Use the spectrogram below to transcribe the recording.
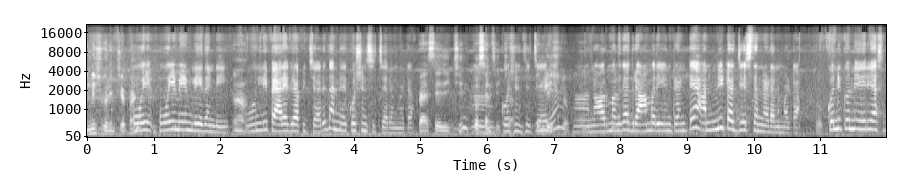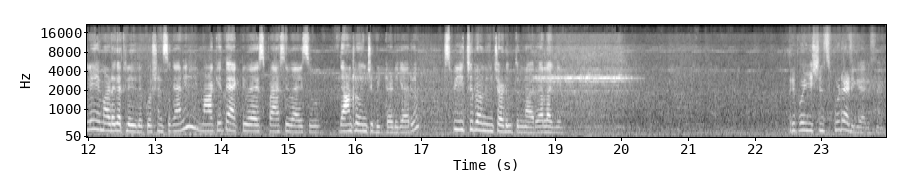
ఇంగ్లీష్ గురించి చెప్పండి. పోయం పోయం ఏం లేదండి. ఓన్లీ పారాగ్రాఫ్ ఇచ్చారు దాని మీద క్వశ్చన్స్ ఇచ్చారు అనమాట ప్యాసేజ్ ఇచ్చి క్వశ్చన్స్ క్వశ్చన్స్ ఇచ్చారు. నార్మల్గా గ్రామర్ ఏంటంటే అన్ని టచ్ చేస్తున్నాడు అనమాట కొన్ని కొన్ని ఏరియాస్లో ఏం అడగట్లేదు క్వశ్చన్స్ కానీ మాకైతే యాక్టివ్ వాయిస్ పాసివ్ వాయిస్ దాంట్లో నుంచి బిట్ అడిగారు. స్పీచ్లో నుంచి అడుగుతున్నారు అలాగే. ప్రిపోజిషన్స్ కూడా అడిగారు sir.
